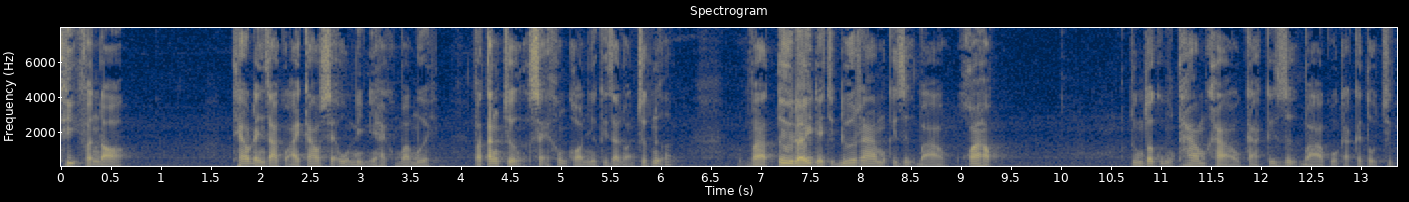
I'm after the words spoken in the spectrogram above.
thị phần đó, theo đánh giá của ICAO sẽ ổn định đến 2030 và tăng trưởng sẽ không còn như cái giai đoạn trước nữa. Và từ đấy để chỉ đưa ra một cái dự báo khoa học chúng tôi cũng tham khảo các cái dự báo của các cái tổ chức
